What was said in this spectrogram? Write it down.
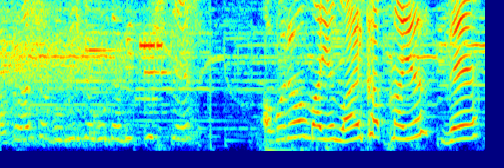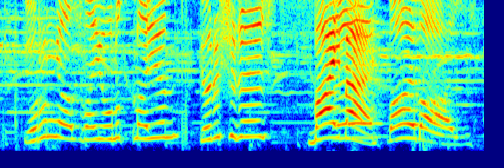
Arkadaşlar bu video burada bitmiştir. Abone olmayı, like atmayı ve yorum yazmayı unutmayın. Görüşürüz. Bay bay. Bye bye.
